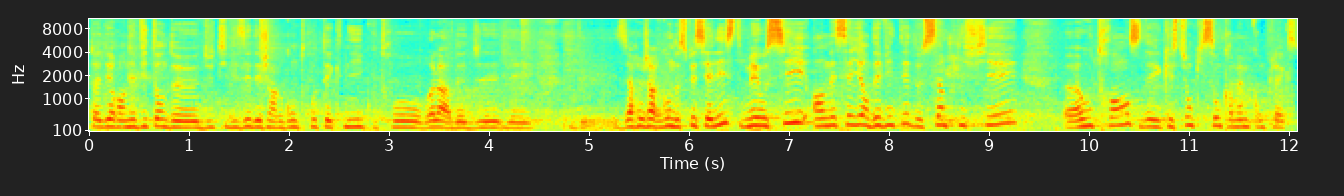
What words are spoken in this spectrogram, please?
c'est-à-dire en évitant d'utiliser des jargons trop techniques ou trop voilà, des, jargons de spécialistes, mais aussi en essayant d'éviter de simplifier à outrance des questions qui sont quand même complexes.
